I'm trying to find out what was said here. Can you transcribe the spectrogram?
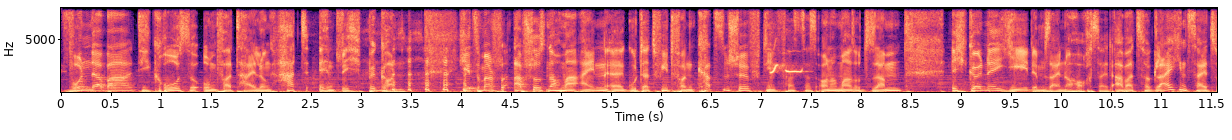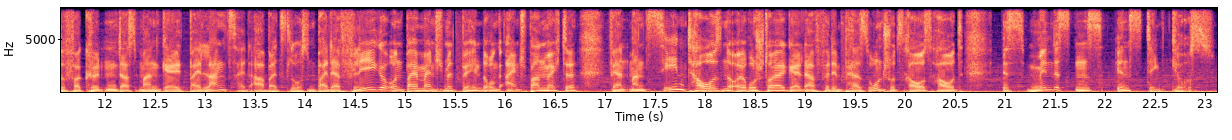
wunderbar, die große Umverteilung hat endlich begonnen. Hier zum Abschluss nochmal ein äh, guter Tweet von Katzenschiff, die fasst das auch nochmal so zusammen. Ich gönne jedem seine Hochzeit, aber zur gleichen Zeit zu verkünden, dass man Geld bei Langzeitarbeitslosen, bei der Pflege und bei Menschen mit Behinderung einsparen möchte, während man zehntausende Euro Steuergelder für den Personenschutz raushaut, ist mindestens instinktlos.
